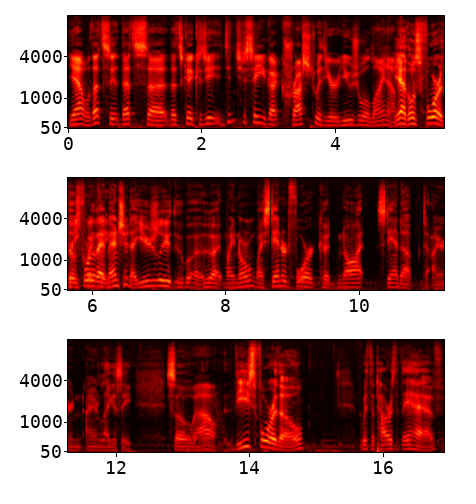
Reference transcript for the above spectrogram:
Yeah, well, that's that's uh, that's good because you didn't you say you got crushed with your usual lineup? Yeah, those four, those four that I mentioned, I usually uh, who I, my normal my standard four could not stand up to Iron Iron Legacy. So Wow. these four though, with the powers that they have.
